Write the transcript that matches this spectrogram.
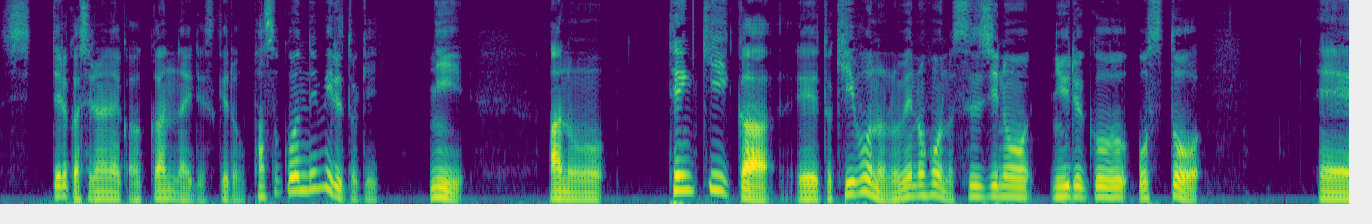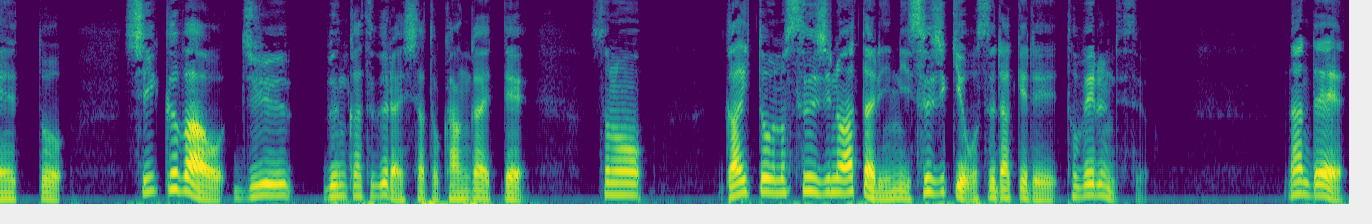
知ってるか知らないかわかんないですけど、パソコンで見るときに、あの、点キーか、えっ、と、キーボードの上の方の数字の入力を押すと、えっ、と、シークバーを10分割ぐらいしたと考えて、その、該当の数字のあたりに数字キーを押すだけで飛べるんですよ。なんで、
